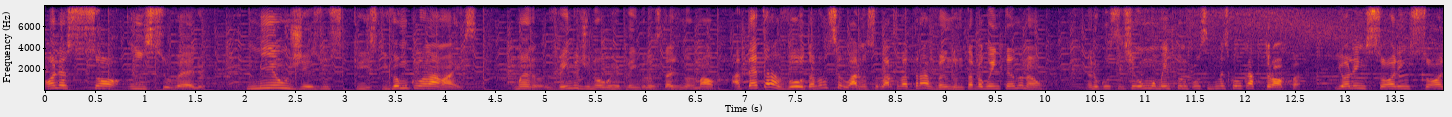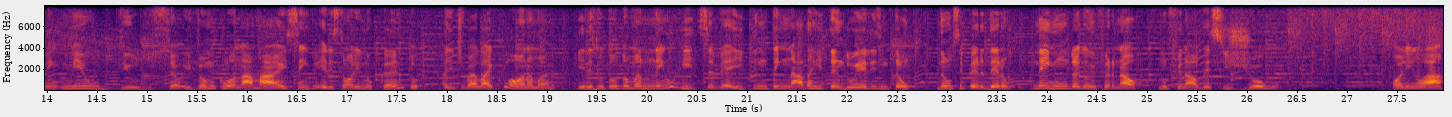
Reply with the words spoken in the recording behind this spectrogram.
Olha só isso, velho. Meu Jesus Cristo. E vamos clonar mais. Mano, vendo de novo o replay em velocidade normal, até travou, eu tava no celular, meu celular tava travando, não tava aguentando não. Eu não consegui, chegou um momento que eu não consegui mais colocar tropa. E olhem só, olhem só, olhem, meu Deus do céu. E vamos clonar mais, sempre eles estão ali no canto, a gente vai lá e clona, mano. E eles não estão tomando nenhum hit, você vê aí que não tem nada hitando eles, então não se perderam nenhum dragão infernal no final desse jogo. Olhem lá,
